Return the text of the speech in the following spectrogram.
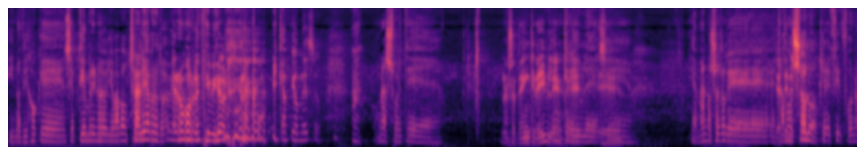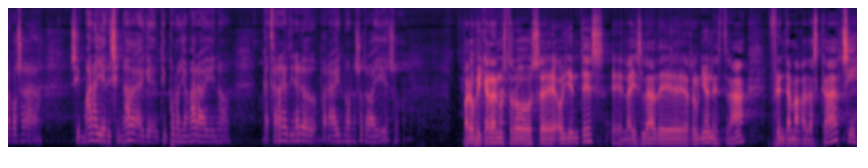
Y nos dijo que en septiembre nos llevaba a Australia, pero todavía no hemos recibido ninguna comunicación de eso. Ah, una suerte Una suerte increíble. increíble, Eh, sí. eh, Y además nosotros que estamos tienes- solos, quiero decir, fue una cosa sin manager y sin nada, y que el tipo nos llamara y nos gastaran el dinero para irnos nosotros ahí, eso. Para ubicar a nuestros eh, oyentes, eh, la isla de Reunión está frente a Madagascar. Sí.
